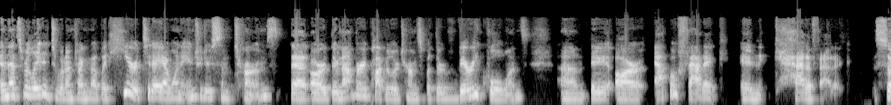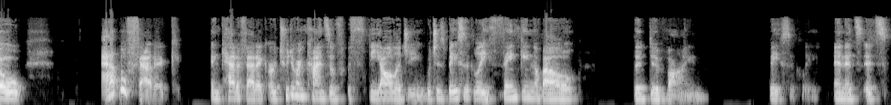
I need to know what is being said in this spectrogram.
and that's related to what i'm talking about but here today i want to introduce some terms that are they're not very popular terms but they're very cool ones um, they are apophatic and cataphatic so apophatic and cataphatic are two different kinds of theology, which is basically thinking about the divine, basically. And it's it's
